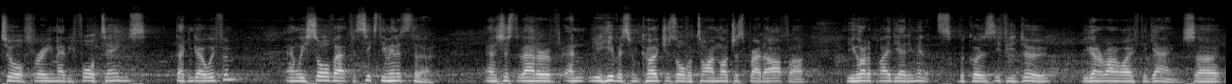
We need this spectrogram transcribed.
two or three, maybe four teams that can go with them, and we saw that for 60 minutes today. And it's just a matter of, and you hear this from coaches all the time, not just Brad Arthur. You got to play the 80 minutes because if you do, you're going to run away with the game. So,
